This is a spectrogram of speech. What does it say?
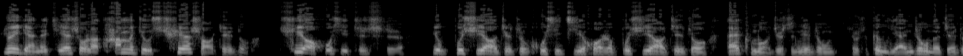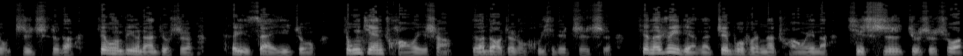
瑞典的接受了，他们就缺少这种需要呼吸支持。就不需要这种呼吸机，或者不需要这种 ECMO，就是那种就是更严重的这种支持的这部分病人，就是可以在一种中间床位上得到这种呼吸的支持。现在瑞典的这部分的床位呢，其实就是说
